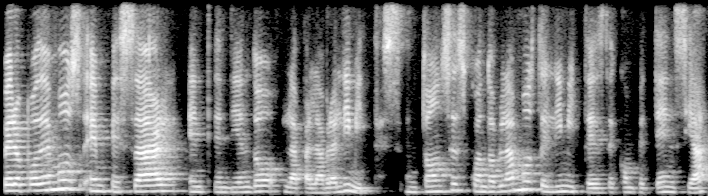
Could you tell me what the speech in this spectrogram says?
pero podemos empezar entendiendo la palabra límites. Entonces, cuando hablamos de límites de competencia,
